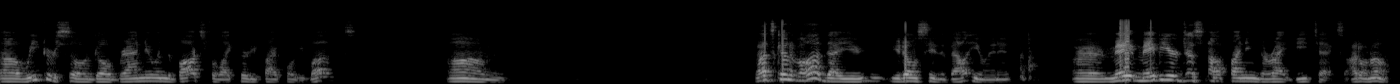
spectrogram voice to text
a week or so ago, brand new in the box for like 35, 40 bucks. Um, that's kind of odd that you you don't see the value in it, or may, maybe you're just not finding the right VTechs. I don't know.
